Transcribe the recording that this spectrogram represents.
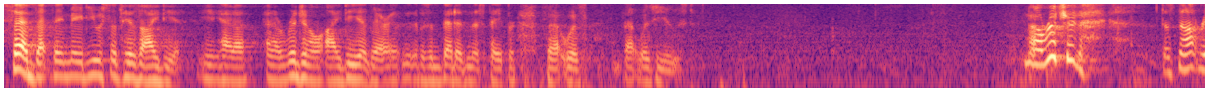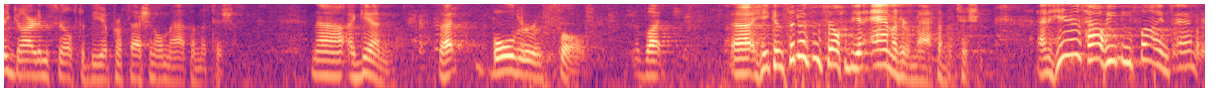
said that they made use of his idea. He had a, an original idea there that was embedded in this paper that was that was used. Now, Richard does not regard himself to be a professional mathematician. Now, again, that boulder of salt. But uh, he considers himself to be an amateur mathematician. And here's how he defines amateur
